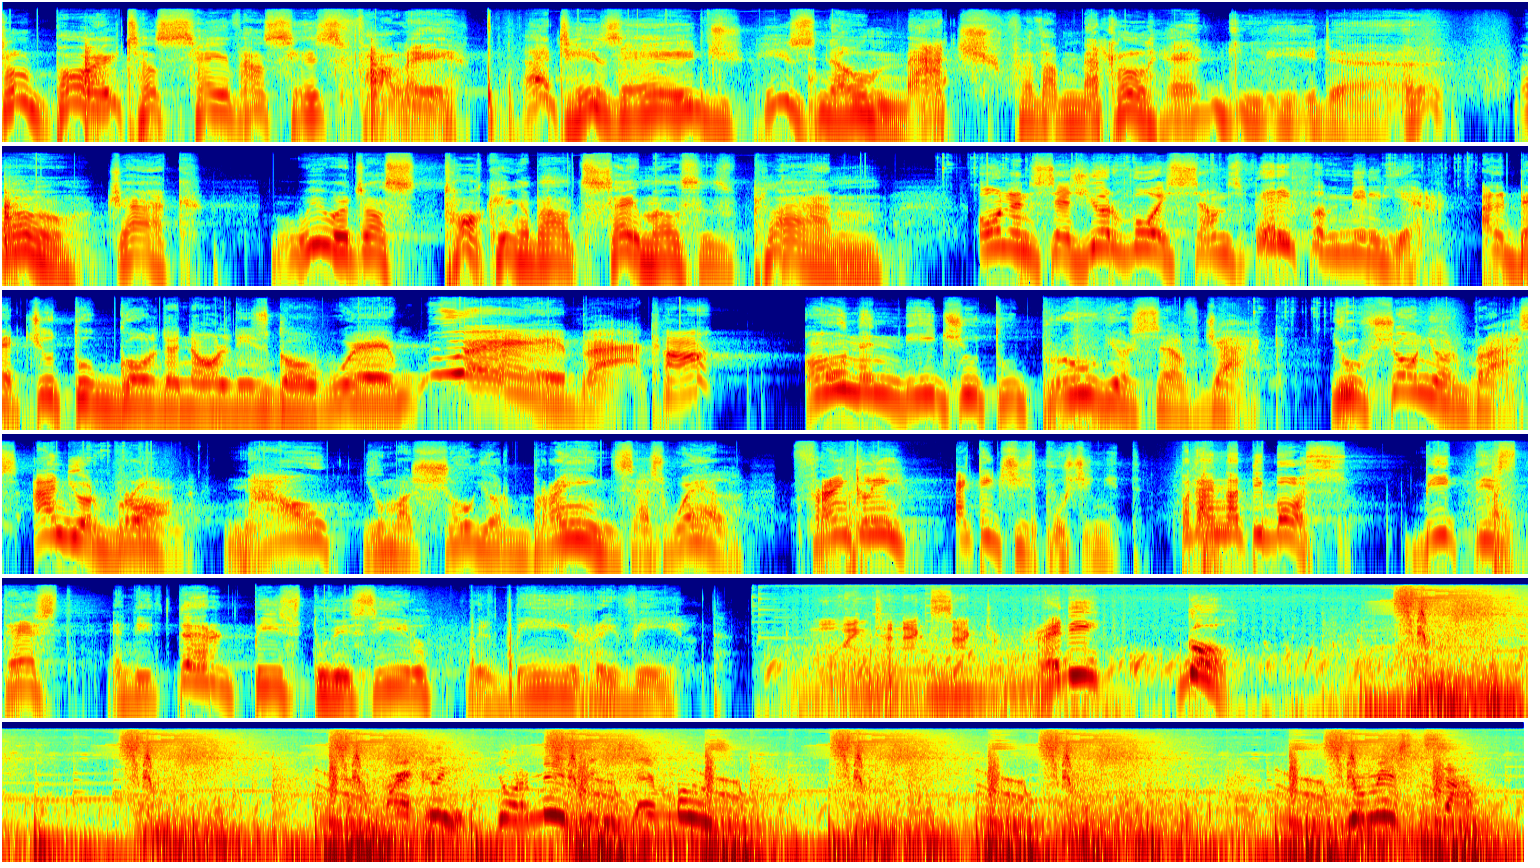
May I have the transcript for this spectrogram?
little boy to save us is folly. At his age, he's no match for the metalhead leader. Oh, Jak, we were just talking about Samos's plan. Onin says your voice sounds very familiar. I'll bet you two golden oldies go way, way back, huh? Onin needs you to prove yourself, Jak. You've shown your brass and your brawn. Now you must show your brains as well. Frankly, I think she's pushing it. But I'm not the boss. Beat this test, and the third piece to the seal will be revealed. Moving to next sector. Ready? Go! Quickly! You're missing symbols! You missed some!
